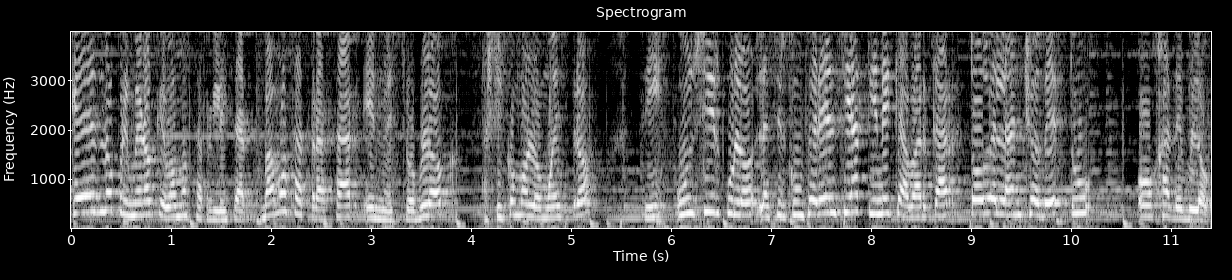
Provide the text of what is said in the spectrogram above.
¿Qué es lo primero que vamos a realizar? Vamos a trazar en nuestro blog, así como lo muestro, ¿sí? un círculo. La circunferencia tiene que abarcar todo el ancho de tu hoja de blog.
